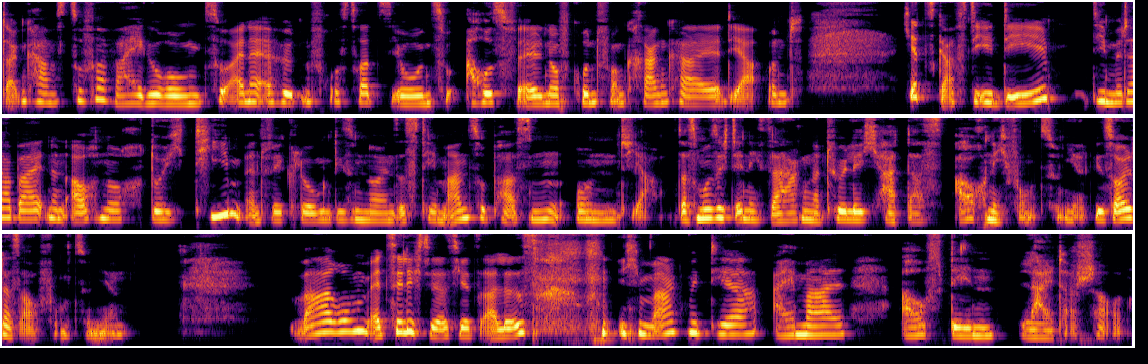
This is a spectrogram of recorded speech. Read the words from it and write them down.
dann kam es zu Verweigerung, zu einer erhöhten Frustration, zu Ausfällen aufgrund von Krankheit, ja. Und jetzt gab es die Idee, die Mitarbeitenden auch noch durch Teamentwicklung diesem neuen System anzupassen. Und ja, das muss ich dir nicht sagen. Natürlich hat das auch nicht funktioniert. Wie soll das auch funktionieren? Warum erzähle ich dir das jetzt alles? Ich mag mit dir einmal auf den Leiter schauen.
